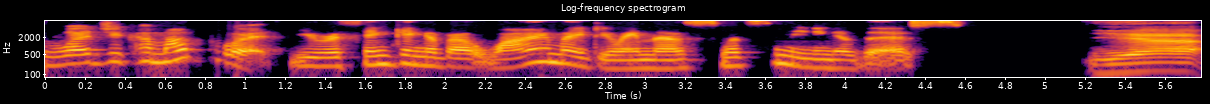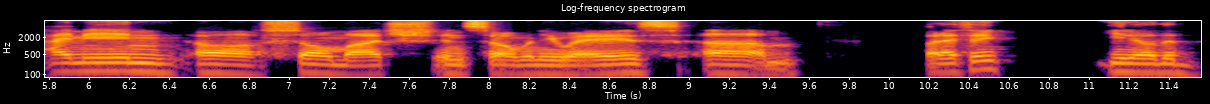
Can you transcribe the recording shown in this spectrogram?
what'd you come up with? You were thinking about why am I doing this? What's the meaning of this? Yeah, I mean, oh, so much in so many ways. Um, but I think you know the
